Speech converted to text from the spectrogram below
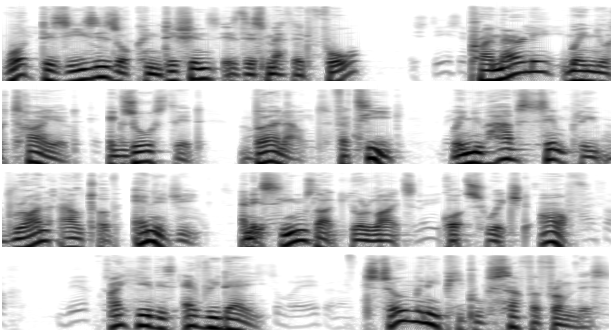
What diseases or conditions is this method for? Primarily when you're tired, exhausted, burnout, fatigue, when you have simply run out of energy and it seems like your lights got switched off. I hear this every day. So many people suffer from this.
